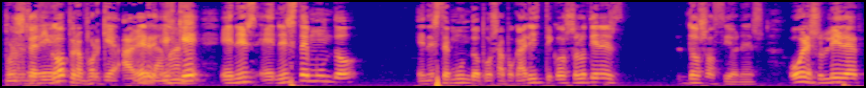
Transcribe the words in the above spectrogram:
Por eso hombre, te digo, pero porque, a ver, es mano. que en, es- en este mundo, en este mundo posapocalíptico, solo tienes dos opciones. O eres un líder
